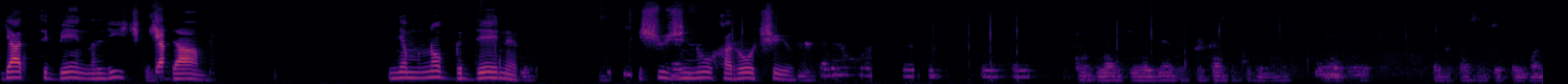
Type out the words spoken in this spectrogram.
Я тебе налички дам. Немного денег. Ищу жену хорошую. Блядь, я, я это прекрасно понимаю. Я прекрасно все понимаю,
